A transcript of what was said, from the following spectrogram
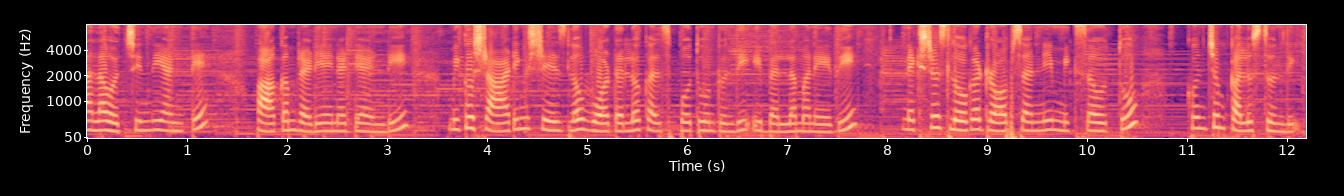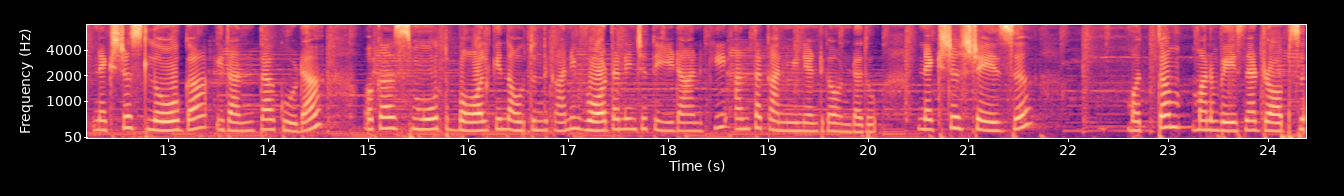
అలా వచ్చింది అంటే పాకం రెడీ అయినట్టే అండి. మీకు స్టార్టింగ్ స్టేజ్లో వాటర్లో కలిసిపోతూ ఉంటుంది ఈ బెల్లం అనేది. నెక్స్ట్ స్లోగా డ్రాప్స్ అన్నీ మిక్స్ అవుతూ కొంచెం కలుస్తుంది. నెక్స్ట్ స్లోగా ఇదంతా కూడా ఒక స్మూత్ బాల్ కింద అవుతుంది కానీ వాటర్ నుంచి తీయడానికి అంత కన్వీనియంట్గా ఉండదు. నెక్స్ట్ స్టేజ్ మొత్తం మనం వేసిన డ్రాప్స్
